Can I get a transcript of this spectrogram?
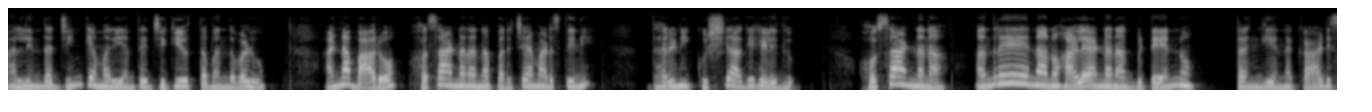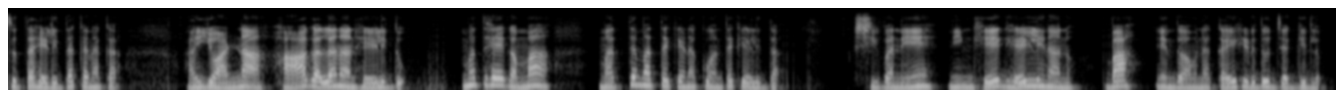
ಅಲ್ಲಿಂದ ಜಿಂಕೆ ಮರಿಯಂತೆ ಜಿಗಿಯುತ್ತಾ ಬಂದವಳು. ಅಣ್ಣ ಬಾರೋ, ಹೊಸ ಅಣ್ಣನನ್ನ ಪರಿಚಯ ಮಾಡಿಸ್ತೀನಿ. ಧರಣಿ ಖುಷಿಯಾಗಿ ಹೇಳಿದ್ಲು. ಹೊಸ ಅಣ್ಣನ? ಅಂದ್ರೆ ನಾನು ಹಳೆ ಅಣ್ಣನಾಗ್ಬಿಟ್ಟೆ ಎನ್ನು ತಂಗಿಯನ್ನು ಕಾಡಿಸುತ್ತಾ ಹೇಳಿದ್ದ ಕನಕ. ಅಯ್ಯೋ ಅಣ್ಣ, ಹಾಗಲ್ಲ ನಾನು ಹೇಳಿದ್ದು. ಮತ್ತೆ ಹೇಗಮ್ಮ? ಮತ್ತೆ ಮತ್ತೆ ಕೆಣಕು ಅಂತ ಕೇಳಿದ್ದ. ಶಿವನೇ, ನಿಂಗೆ ಹೇಗೆ ಹೇಳಲಿ ನಾನು? ಬಾ ಎಂದು ಅವನ ಕೈ ಹಿಡಿದು ಜಗ್ಗಿದ್ಲು.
